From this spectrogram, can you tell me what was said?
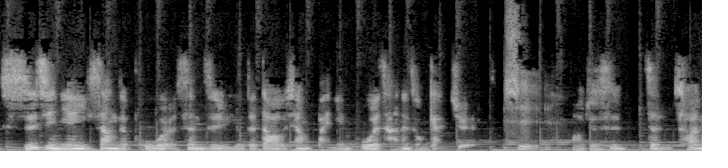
十几年以上的普洱，甚至于有的到像百年普洱茶那种感觉，是，然后就是整串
